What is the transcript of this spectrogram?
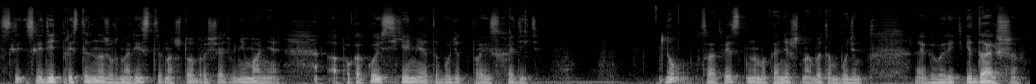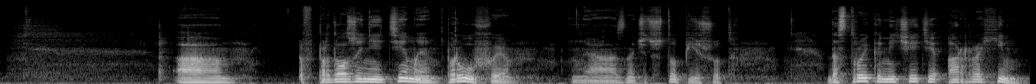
следить пристально журналисты, на что обращать внимание, а по какой схеме это будет происходить. Ну, соответственно, мы, конечно, об этом будем э, говорить и дальше. А в продолжении темы пруфы, а, значит, что пишут? Достройка мечети Ар-Рахим.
